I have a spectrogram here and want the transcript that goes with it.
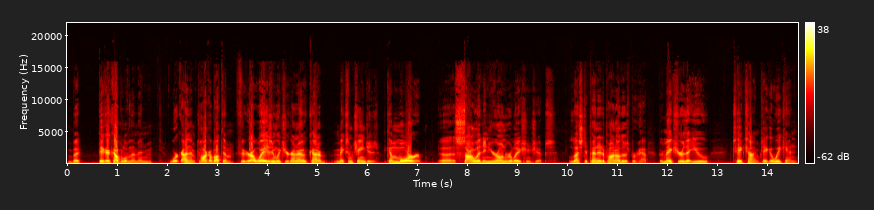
But pick a couple of them and work on them. Talk about them. Figure out ways in which you're going to kind of make some changes. Become more uh, solid in your own relationships. Less dependent upon others, perhaps. But make sure that you take time. Take a weekend.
